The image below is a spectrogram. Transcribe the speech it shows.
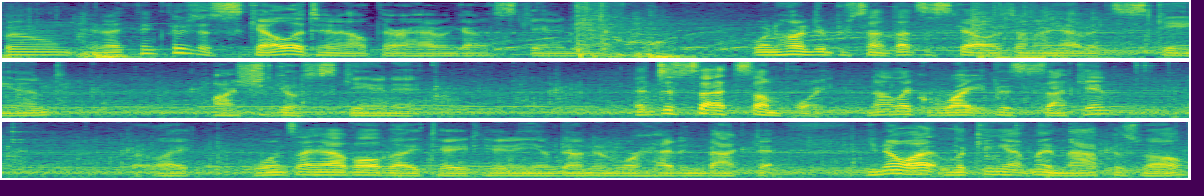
Boom. And I think there's a skeleton out there I haven't got a scan yet. 100%. That's a skeleton I haven't scanned. I should go scan it. Just at some point. Not like right this second. But like, once I have all the titanium done and we're heading back to... You know what? Looking at my map as well.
